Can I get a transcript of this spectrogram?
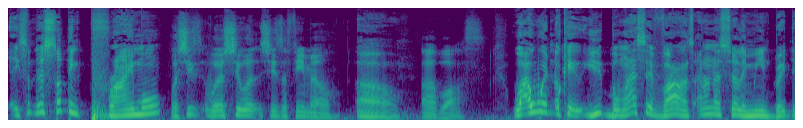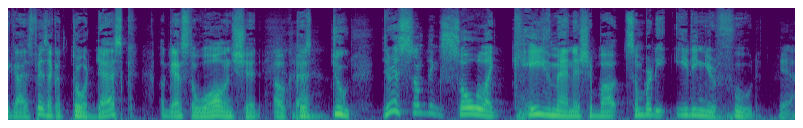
it's, there's something primal. Well, she's well, she was she's a female Oh. uh, boss. Well, I wouldn't. Okay, you. But when I say violence, I don't necessarily mean break the guy's face. I could throw a desk against the wall and shit. Okay. Because, dude, there is something so like cavemanish about somebody eating your food. Yeah.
